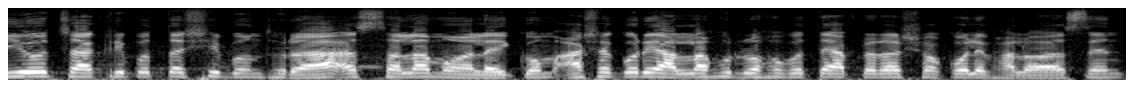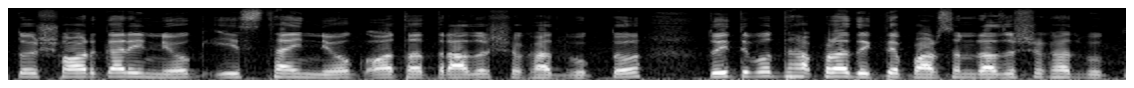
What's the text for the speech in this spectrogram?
প্রিয় চাকরি প্রত্যাশী বন্ধুরা, আসসালামু আলাইকুম। আশা করি আল্লাহর রহমতে আপনারা সকলে ভালো আছেন। তো সরকারি নিয়োগ, স্থায়ী নিয়োগ অর্থাৎ রাজস্ব খাতভুক্ত। তো ইতিমধ্যে আপনারা দেখতে পারছেন, রাজস্ব খাতভুক্ত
